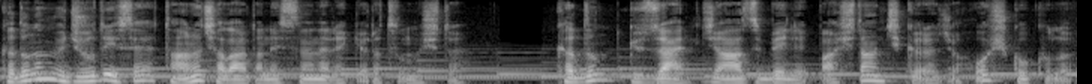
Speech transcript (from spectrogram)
Kadının vücudu ise tanrıçalardan esinlenerek yaratılmıştı. Kadın güzel, cazibeli, baştan çıkarıcı, hoş kokulu,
